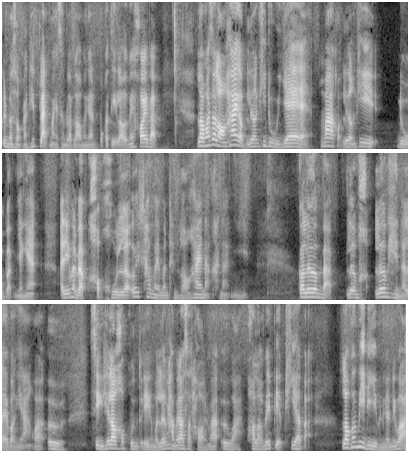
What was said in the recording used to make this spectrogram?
เป็นประสบการณ์ที่แปลกใหม่สำหรับเราเหมือนกัน ปกติเราไม่ค่อยแบบ เรามักจะร้องไห้กับเรื่องที่ดูแย่มากกว่าเรื่องที่ ดูแบบอย่างเงี้ย อันนี้เหมือนแบบขอบคุณแล้ว เอ้ยทำไมมันถึงร้องไห้หนักขนาดนี้ ก็เริ่มแบบเริ่มเริ่มเห็นอะไรบางอย่างว่า เออ สิ่งที่เราขอบคุณตัวเองมันเริ่มทำให้เราสะท้อนว่าเออว่ะพอเราไม่เปรียบเทียบอะเราก็มีดีเหมือนกันนี่หว่า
